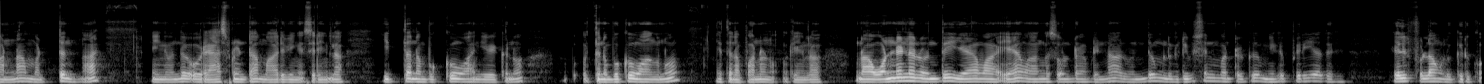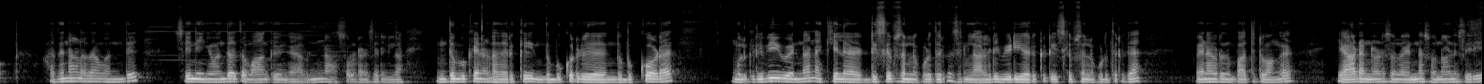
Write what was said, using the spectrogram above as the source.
பண்ணால் மட்டும்தான் நீங்கள் வந்து ஒரு ஆஸ்பிரண்ட்டாக மாறுவீங்க சரிங்களா? இத்தனை புக்கும் வாங்கி வைக்கணும். இத்தனை புக்கும் வாங்கணும். இத்தனை பண்ணணும் ஓகேங்களா? நான் ஒன்லைனர் வந்து ஏன் வா ஏன் வாங்க சொல்கிறேன் அப்படின்னா அது வந்து உங்களுக்கு ரிவிஷன் பண்ணுறதுக்கு மிகப்பெரிய அது ஹெல்ப்ஃபுல்லாக உங்களுக்கு இருக்கும். அதனால தான் வந்து சரி நீங்கள் வந்து அதை வாங்குங்க அப்படின்னு நான் சொல்கிறேன் சரிங்களா? இந்த புக்கே நல்லா தான் இருக்குது இந்த புக்கு இந்த புக்கோட உங்களுக்கு ரிவ்யூ வேணுன்னா நான் கீழே டிஸ்கிரிப்ஷனில் கொடுத்துருக்கேன் சரிங்களா? ஆல்ரெடி வீடியோ இருக்குது டிஸ்கிரிப்ஷனில் கொடுத்துருக்கேன். வேணா பார்த்துட்டு வாங்க. யார் என்னோட சொல்ல என்ன சொன்னாலும் சரி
